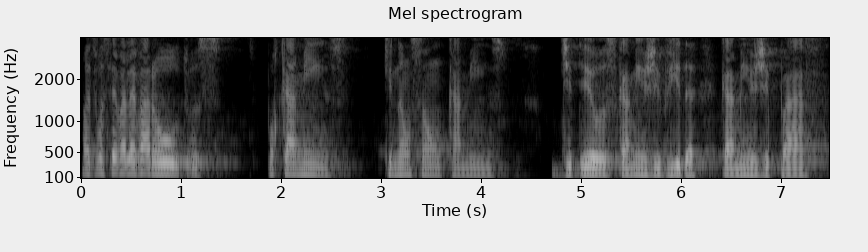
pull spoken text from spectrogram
mas você vai levar outros por caminhos que não são caminhos de Deus, caminhos de vida, caminhos de paz.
